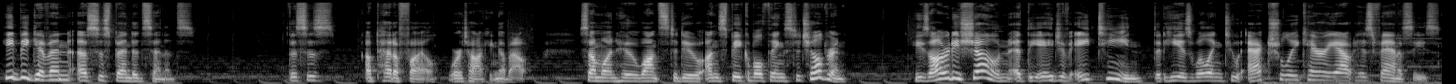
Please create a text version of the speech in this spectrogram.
he'd be given a suspended sentence. This is a pedophile we're talking about. Someone who wants to do unspeakable things to children. He's already shown at the age of 18 that he is willing to actually carry out his fantasies.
